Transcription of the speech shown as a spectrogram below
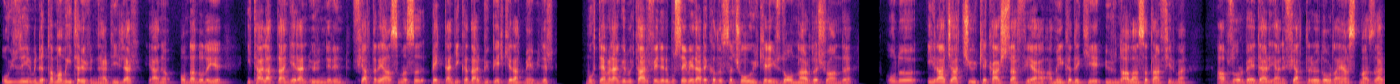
O %20 de tamamı ithal ürünler değiller. Yani ondan dolayı ithalattan gelen ürünlerin fiyatlara yansıması beklendiği kadar büyük bir etki yaratmayabilir. Muhtemelen gümrük tarifeleri bu seviyelerde kalırsa çoğu ülkede %10'larda şu anda. Onu ihracatçı ülke karşı tarafıya Amerika'daki ürünü alan satan firma absorbe eder. Yani fiyatları öyle oradan yansıtmazlar.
